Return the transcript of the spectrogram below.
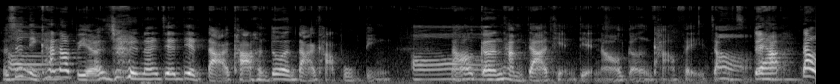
可是你看到别人去那间店打卡，很多人打卡布丁哦，然后跟他们家的甜点，然后跟咖啡这样子。对啊，但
